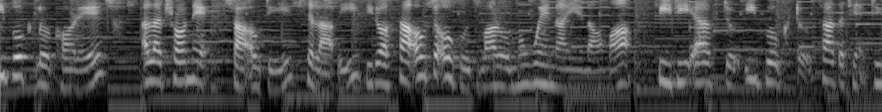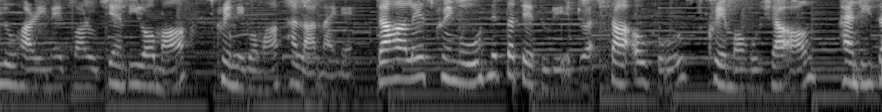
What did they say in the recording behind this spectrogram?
e-book လို့ခေါ်တဲ့ electronic စာအုပ်တွေဖြစ်လာပြီဒီတော့စာအုပ်တအုပ်ကိုကျမတို့မဝင်နိုင်ရင်တော့မှ PDF တို့ e-book တို့စသဖြင့်ဒီလိုဟာတွေနဲ့ကျမတို့ပြန်ပြီးတော့မှ screen တွေပေါ်မှာဖတ်လာနိုင်တယ်ဒါဟာလဲ screen ကိုနှစ်သက်တဲ့သူတွေအတွက်စာအုပ်ကို screen ပေါ်ကိုရောက်အောင်ဖန်တီးကြ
